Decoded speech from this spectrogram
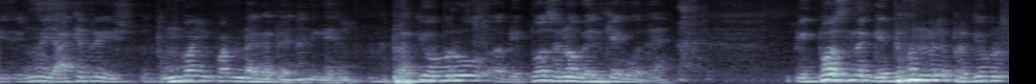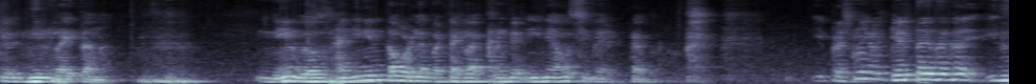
ಇದು ಯಾಕೆಂದ್ರೆ ಇಷ್ಟು ತುಂಬಾ ಇಂಪಾರ್ಟೆಂಟ್ ಆಗುತ್ತೆ ನನಗೆ. ಪ್ರತಿಯೊಬ್ಬರು ಬಿಗ್ ಬಾಸ್ ಅನ್ನೋ ವೇದಿಕೆಗೆ ಹೋದೆ. ಬಿಗ್ ಬಾಸ್ ಇಂದ ಗೆದ್ದು ಬಂದಮೇಲೆ ಪ್ರತಿಯೊಬ್ಬರು ಕೇಳಿ ನೀನು ರೈತನ? ನೀನು ವ್ಯವಸಾಯ ನೀನಿಂತ ಒಳ್ಳೆ ಬಟ್ಟೆಗಳು ಹಾಕಂತೆ ನೀನು ಯಾವ ಸಿಮೆ ರಕ್ತ ಈ ಪ್ರಶ್ನೆಗಳು ಕೇಳ್ತಾ ಇದ್ದಾಗ ಇದು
